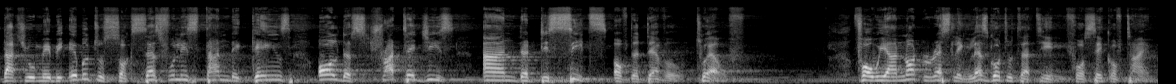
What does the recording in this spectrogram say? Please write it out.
that you may be able to successfully stand against all the strategies and the deceits of the devil. 12 for we are not wrestling. Let's go to 13 for sake of time.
